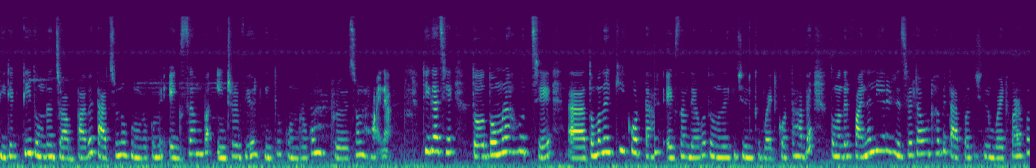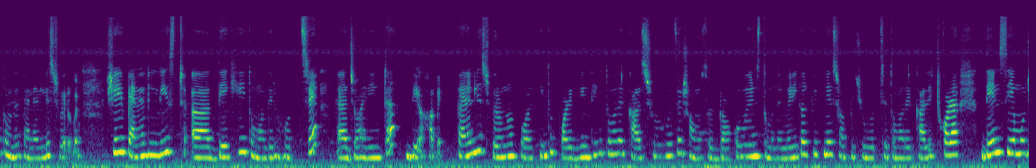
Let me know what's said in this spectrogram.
ডিরেক্টই তোমরা জব পাবে, তার জন্য কোনো রকমের এক্সাম বা ইন্টারভিউর কিন্তু কোনো রকম প্রয়োজন হয় না। ঠিক আছে, তো তোমরা হচ্ছে তোমাদের কি করতে হবে? এক্সাম দেওয়ার পর তোমাদের কিছুদিনকে ওয়েট করতে হবে। তোমাদের ফাইনাল ইয়ারের রেজাল্ট আউট হবে, তারপর কিছুদিন ওয়েট করার পর তোমাদের প্যানেল লিস্ট বেরোবে। সেই প্যানেল লিস্ট দেখেই তোমাদের হচ্ছে জয়নিংটা দেওয়া হবে। প্যানেল লিস্ট বেরোনোর পর কিন্তু পরের দিন থেকে তোমাদের কাজ শুরু হয়েছে। সমস্ত ডকুমেন্টস তোমাদের মেডিকেল ফিটনেস সব কিছু হচ্ছে তোমাদের কালেক্ট করা। দেন সিএমওজ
